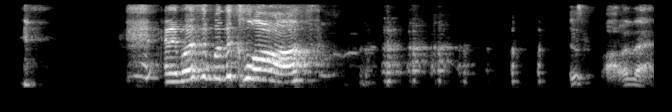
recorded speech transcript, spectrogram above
and it wasn't with a cloth. Just thought of that.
